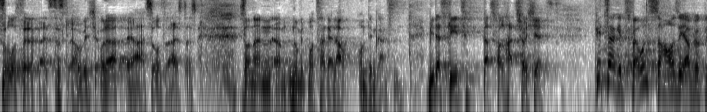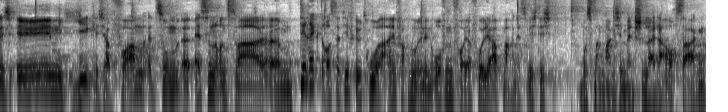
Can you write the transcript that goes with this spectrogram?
Soße heißt es glaube ich, oder? Ja, Soße heißt das. Sondern ähm, nur mit Mozzarella und dem Ganzen. Wie das geht, das verrate ich euch jetzt. Pizza gibt es bei uns zu Hause ja wirklich in jeglicher Form zum äh, Essen und zwar ähm, direkt aus der Tiefkühltruhe einfach nur in den Ofen, vorher Folie abmachen ist wichtig muss man manchen Menschen leider auch sagen.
